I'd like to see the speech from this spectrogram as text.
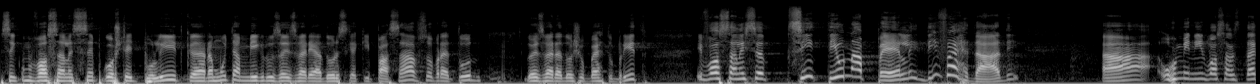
Assim como Vossa Excelência sempre gostei de política, era muito amigo dos ex-vereadores que aqui passavam, sobretudo do ex-vereador Gilberto Brito. E Vossa Excelência sentiu na pele, de verdade, ah, os meninos, Vossa Excelência até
